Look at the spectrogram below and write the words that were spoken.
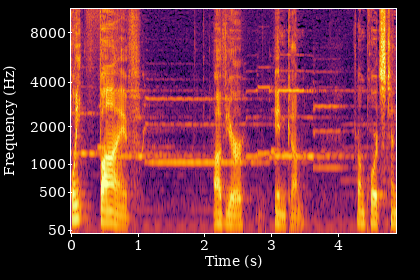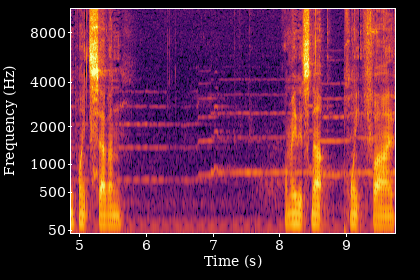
0.5 of your income. From ports 10.7. Or maybe it's not 0.5.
